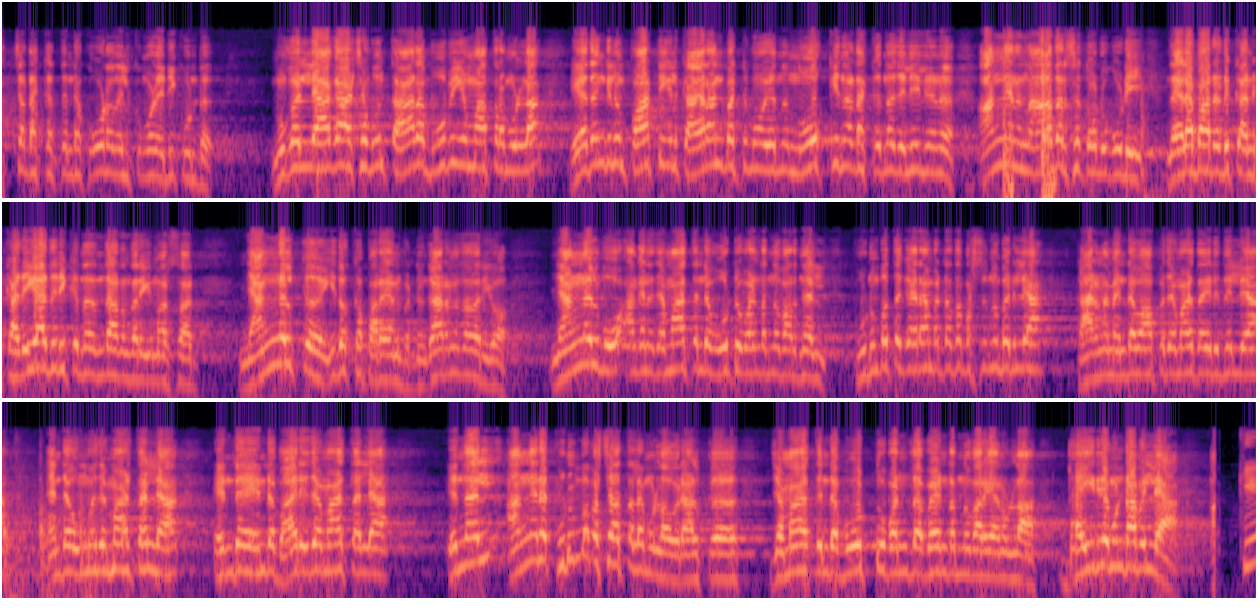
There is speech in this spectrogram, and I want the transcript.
അച്ചടക്കത്തിന്റെ കൂടെ നിൽക്കുമ്പോൾ എനിക്കുണ്ട്. മുകളിലെ ആകാശവും താഴെ ഭൂമിയും മാത്രമുള്ള ഏതെങ്കിലും പാർട്ടിയിൽ കയറാൻ പറ്റുമോ എന്ന് നോക്കി നടക്കുന്ന ജലീലിന് അങ്ങനെ ആദർശത്തോടു കൂടി നിലപാടെടുക്കാൻ കഴിയാതിരിക്കുന്നത് എന്താണെന്ന് അറിയുമോ സാർ? ഞങ്ങൾക്ക് ഇതൊക്കെ പറയാൻ പറ്റും. കാരണം എന്താ അറിയോ ഞങ്ങൾ അങ്ങനെ ജമാഅത്തിന്റെ വോട്ട് വേണ്ടെന്ന് പറഞ്ഞാൽ കുടുംബത്ത് കയറാൻ പറ്റാത്ത പ്രശ്നമൊന്നും വരില്ല. കാരണം എന്റെ വാപ്പ ജമാഅത്തായിരുന്നില്ല എന്റെ ഉമ്മ ജമാഅത്തല്ല എന്റെ എന്റെ ഭാര്യ ജമാഅത്തല്ല. എന്നാൽ അങ്ങനെ കുടുംബ പശ്ചാത്തലമുള്ള ഒരാൾക്ക് ജമാഅത്തിന്റെ വോട്ട് വേണ്ട വേണ്ടെന്ന് പറയാനുള്ള ധൈര്യമുണ്ടാവില്ല. കെ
